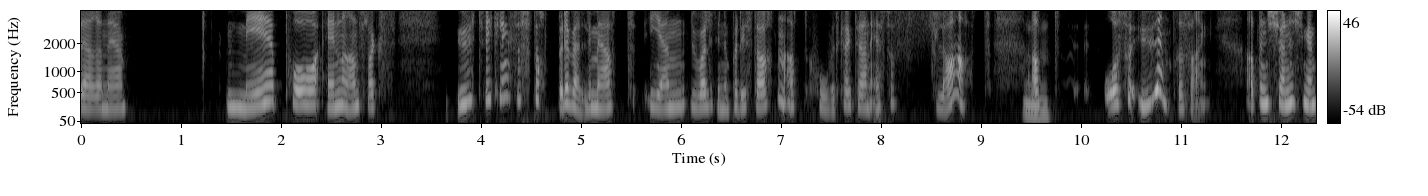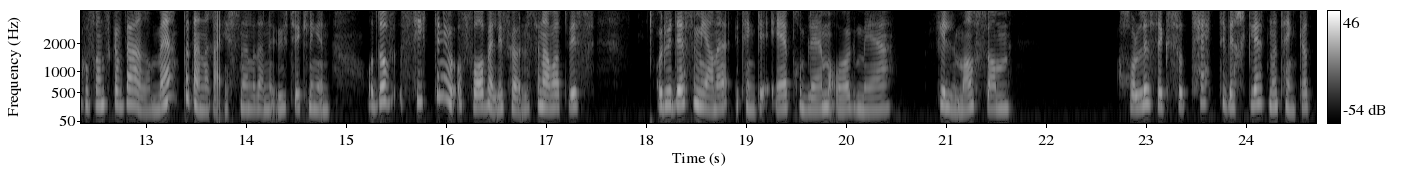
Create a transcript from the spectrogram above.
der en er med på en eller annen slags utvikling, så stopper det veldig med at igjen, du var litt inne på det i starten, at hovedkarakteren er så flat. Mm. At, og så uinteressant. At en skjønner ikke engang hvorfor en skal være med på denne reisen eller denne utviklingen. Og da sitter en jo og får veldig følelsen av at hvis Og det er det som gjerne jeg tenker er problemet òg med filmer som holder seg så tett til virkeligheten og tenker at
